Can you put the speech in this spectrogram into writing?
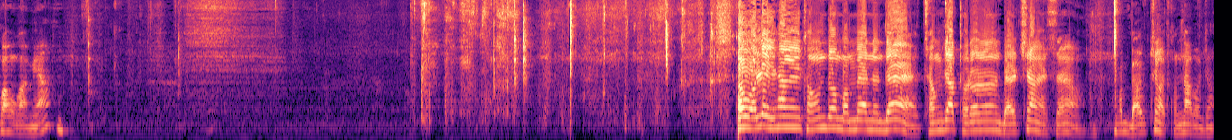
누가 호감이야? 저 원래 이상이 정은도 몸매였는데 정작 결혼은 멸치랑 했어요. 어, 멸치가 좋나 보죠.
